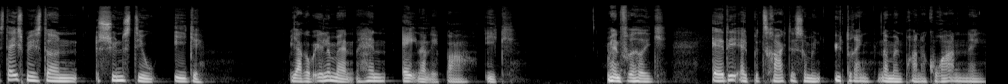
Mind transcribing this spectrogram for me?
Statsministeren synes det jo ikke. Jakob Ellemann, han aner det bare ikke. Men Frederik, er det at betragte som en ytring, når man brænder Koranen af?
